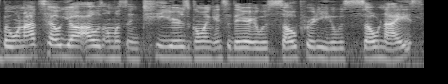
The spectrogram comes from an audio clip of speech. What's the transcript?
But when I tell y'all, I was almost in tears going into there. It was so pretty. It was so nice.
